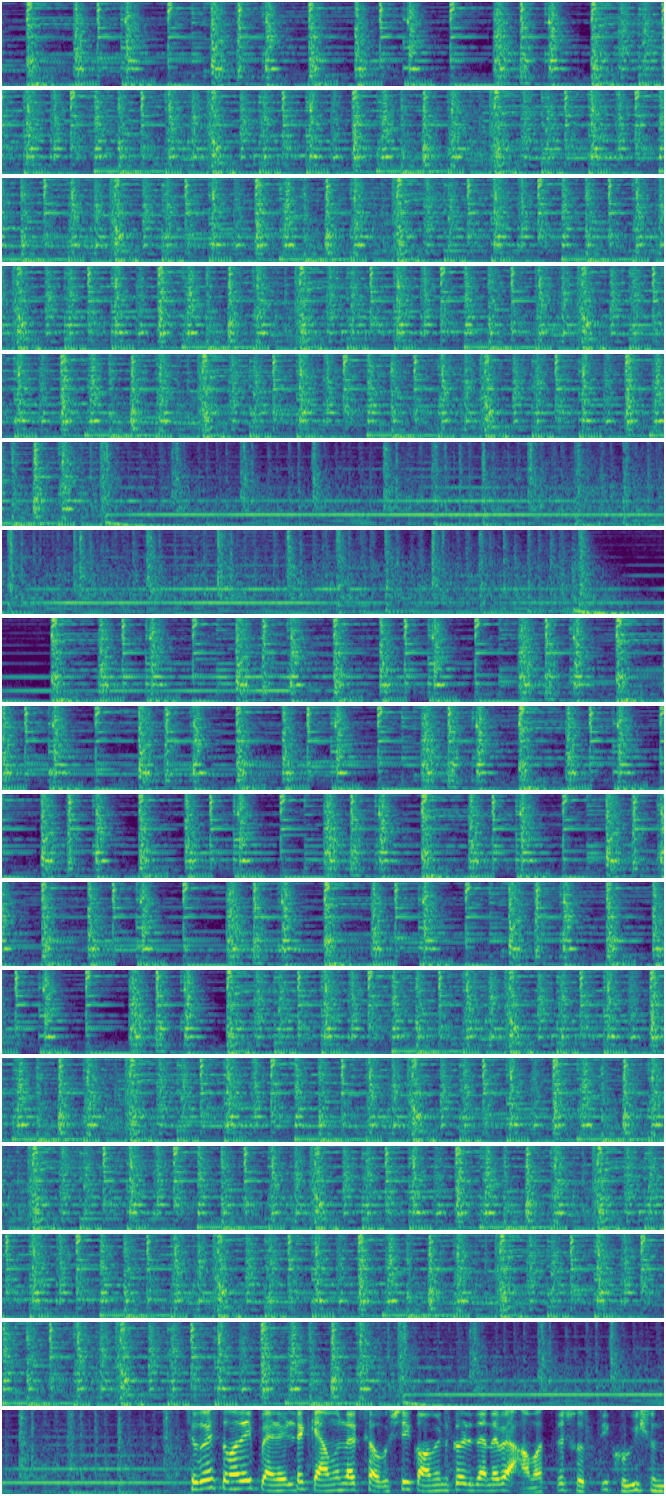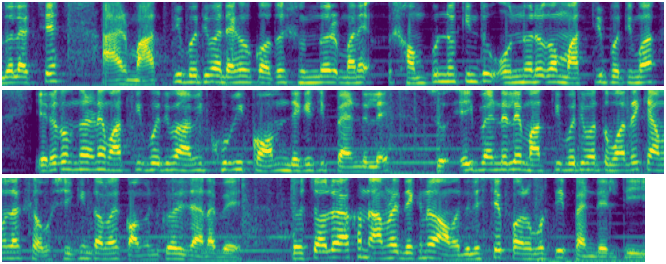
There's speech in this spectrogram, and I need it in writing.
তো গাইস তোমাদের এই প্যান্ডেলটা কেমন লাগছে অবশ্যই কমেন্ট করে জানাবে। আমার তো সত্যি খুবই সুন্দর লাগছে। আর মাতৃ প্রতিমা দেখো কত সুন্দর মানে সম্পূর্ণ কিন্তু অন্যরকম মাতৃ প্রতিমা। এরকম ধরনের মাতৃ প্রতিমা আমি খুবই কম দেখেছি প্যান্ডেলে। সো এই প্যান্ডেলে মাতৃ প্রতিমা তোমাদের কেমন লাগছে অবশ্যই কিন্তু আমাকে কমেন্ট করে জানাবে। তো চলো এখন আমরা দেখে নেব আমাদের লিস্টে পরবর্তী প্যান্ডেলটি।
